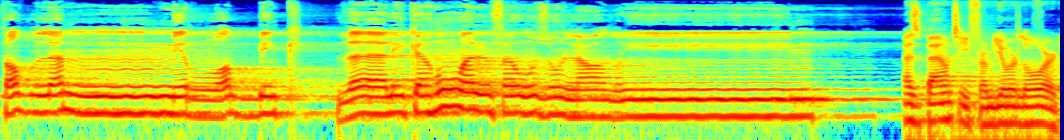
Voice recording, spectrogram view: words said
فضلا من ربك ذلك هو الفوز العظيم As bounty from your Lord.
